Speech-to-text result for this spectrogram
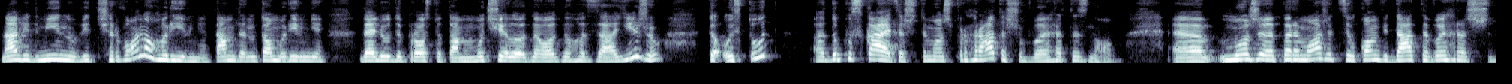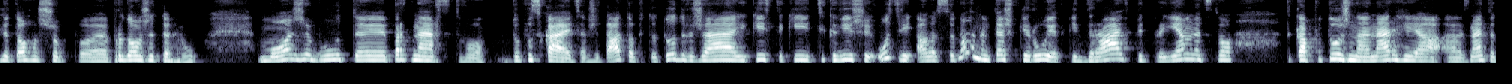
на відміну від червоного рівня, там, де на тому рівні, де люди просто там мочили одне одного за їжу, то ось тут допускається, що ти можеш програти, щоб виграти знову. Е, Може переможець цілком віддати виграш для того, щоб е, продовжити гру. Може бути партнерство, допускається вже, та? тобто тут вже якийсь такий цікавіший устрій, але все одно ним теж керує такий драйв, підприємництво така потужна енергія, знаєте,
